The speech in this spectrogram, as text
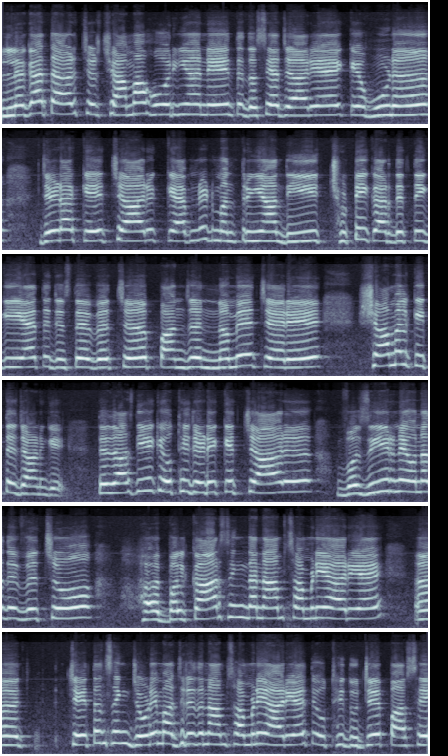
ਲਗਾਤਾਰ ਚਰਚਾਵਾਂ ਹੋ ਰਹੀਆਂ ਨੇ ਤੇ ਦੱਸਿਆ ਜਾ ਰਿਹਾ ਹੈ ਕਿ ਹੁਣ ਜਿਹੜਾ ਕਿ ਚਾਰ ਕੈਬਨਿਟ ਮੰਤਰੀਆਂ ਦੀ ਛੁੱਟੀ ਕਰ ਦਿੱਤੀ ਗਈ ਹੈ ਤੇ ਜਿਸ ਦੇ ਵਿੱਚ ਪੰਜ ਨਵੇਂ ਚਿਹਰੇ ਸ਼ਾਮਲ ਕੀਤੇ ਜਾਣਗੇ। ਤੇ ਦੱਸ ਦਈਏ ਕਿ ਉੱਥੇ ਜਿਹੜੇ ਕਿ ਚਾਰ ਵਜ਼ੀਰ ਨੇ ਉਹਨਾਂ ਦੇ ਵਿੱਚੋਂ, ਹ- ਬਲਕਾਰ ਸਿੰਘ ਦਾ ਨਾਮ ਸਾਹਮਣੇ ਆ ਰਿਹਾ ਹੈ। ਚੇਤਨ ਸਿੰਘ ਜੋੜੇ ਮਾਜਰੇ ਦਾ ਨਾਮ ਸਾਹਮਣੇ ਆ ਰਿਹਾ ਹੈ ਤੇ ਉੱਥੇ ਦੂਜੇ ਪਾਸੇ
